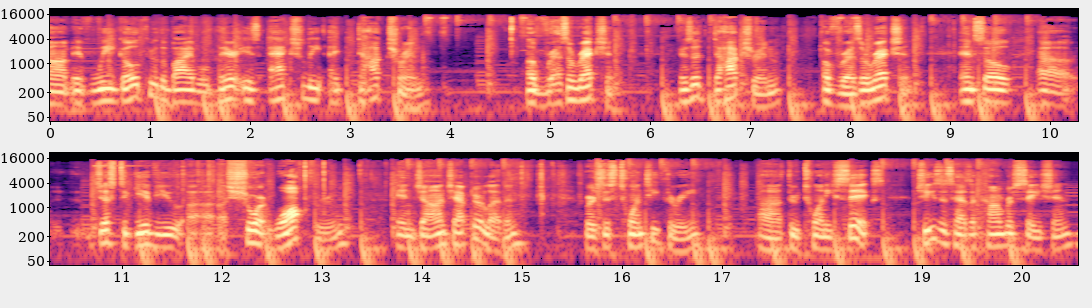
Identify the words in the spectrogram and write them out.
Um, if we go through the Bible, there is actually a doctrine of resurrection. There's a doctrine of resurrection. And so, uh, just to give you a, a short walkthrough, in John chapter 11, verses 23 uh, through 26, Jesus has a conversation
